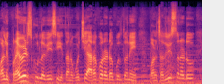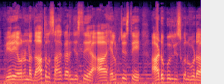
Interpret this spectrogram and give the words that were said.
వాళ్ళని ప్రైవేట్ స్కూల్లో వేసి తనకు వచ్చే అరకొర డబ్బులతోనే వాళ్ళని చదివిస్తున్నాడు. వేరే ఎవరన్నా దాతలు సహకారం చేస్తే ఆ హెల్ప్ చేస్తే ఆ డబ్బులు తీసుకొని కూడా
